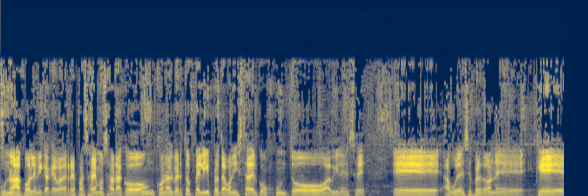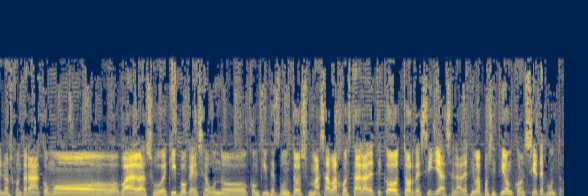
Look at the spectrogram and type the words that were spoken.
Una polémica que repasaremos ahora con, con Alberto Peli, protagonista del conjunto avilense eh, Abulense, perdón, eh, que nos contará cómo va su equipo, que es segundo con 15 puntos. Más abajo está el Atlético Tordesillas, en la décima posición con 7 puntos.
